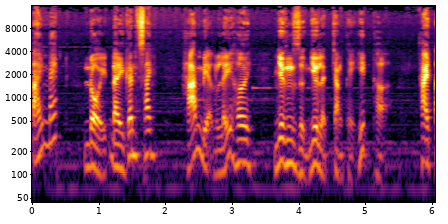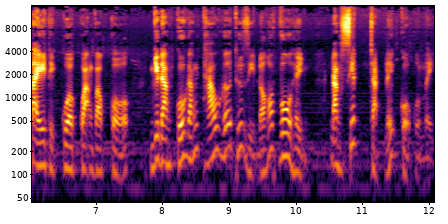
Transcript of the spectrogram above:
tái mét, nổi đầy gân xanh, há miệng lấy hơi nhưng dường như là chẳng thể hít thở. Hai tay thì cùa quạng vào cổ, như đang cố gắng tháo gỡ thứ gì đó vô hình đang siết chặt lấy cổ của mình.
